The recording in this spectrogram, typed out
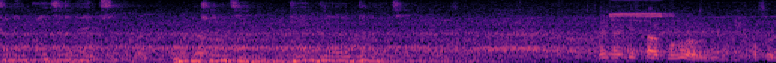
Coming onto the number 20, Then I guess uh, also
